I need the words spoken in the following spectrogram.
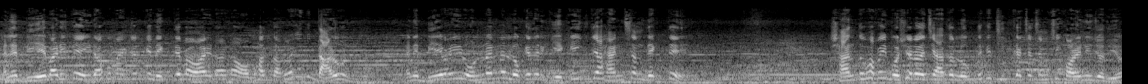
তাহলে বিয়ে বাড়িতে এইরকম একজনকে দেখতে পাওয়া, এটা একটা অভাব ব্যাপার কিন্তু দারুণ। মানে বিয়ে বাড়ির অন্যান্য লোকেদের কি? একেই যা হ্যান্ডসাম দেখতে? শান্তভাবেই বসে রয়েছে, এত লোক দেখে চিৎকার চেঁচামেচি করেনি যদিও।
